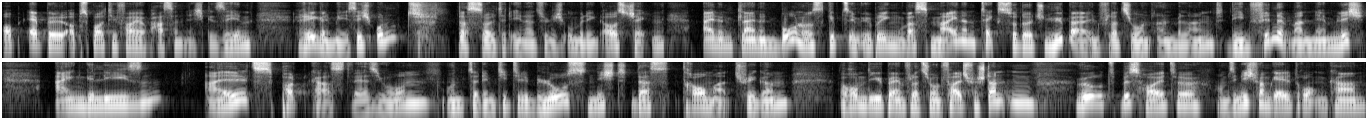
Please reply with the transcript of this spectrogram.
ob Apple, ob Spotify, ob Hasse nicht gesehen, regelmäßig und das solltet ihr natürlich unbedingt auschecken. Einen kleinen Bonus gibt es im Übrigen, was meinen Text zur deutschen Hyperinflation anbelangt. Den findet man nämlich eingelesen als Podcast-Version unter dem Titel Bloß nicht das Trauma triggern. Warum die Hyperinflation falsch verstanden wird bis heute, warum sie nicht vom Gelddrucken kam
